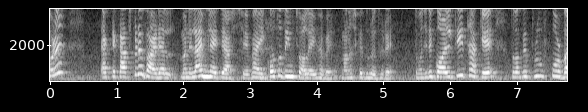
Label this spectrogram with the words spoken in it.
করে একটা কাজ করে ভাইরাল মানে লাইমলাইটে আসছে। ভাই, কতদিন চলে এইভাবে মানুষকে ধরে ধরে? তোমার যদি কোয়ালিটি থাকে, তোমাকে প্রুফ করবা,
